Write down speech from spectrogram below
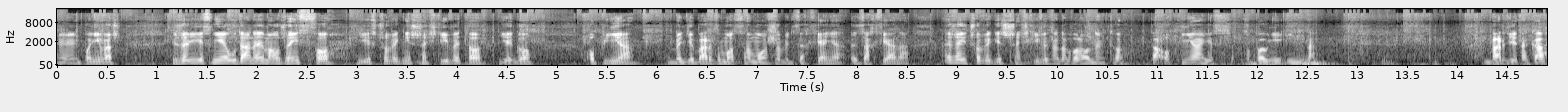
yy, ponieważ jeżeli jest nieudane małżeństwo jest człowiek nieszczęśliwy, to jego opinia będzie bardzo mocno może być zachwiania, zachwiana, a jeżeli człowiek jest szczęśliwy, zadowolony, to ta opinia jest zupełnie inna. Bardziej taka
